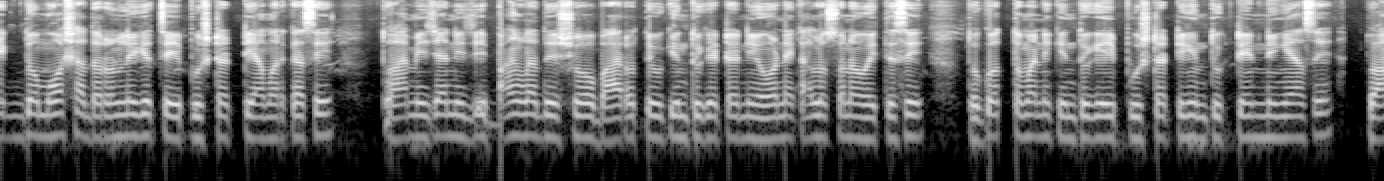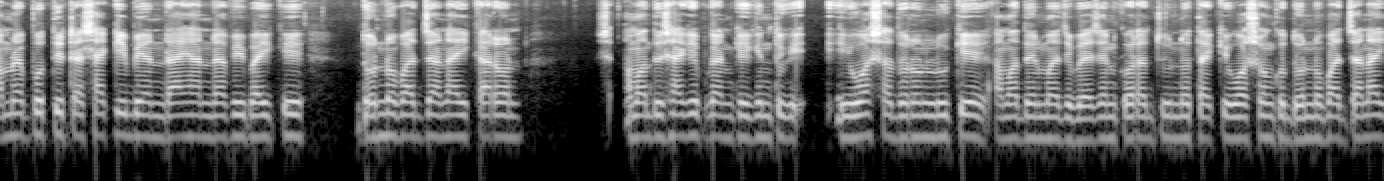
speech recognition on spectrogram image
একদম অসাধারণ লেগেছে এই পোস্টারটি আমার কাছে। তো আমি জানি যে বাংলাদেশ ও ভারতেও কিন্তু এটা নিয়ে অনেক আলোচনা হইতেছে। তো বর্তমানে কিন্তু এই পোস্টারটি কিন্তু ট্রেন্ডিংয়ে আছে। তো আমরা প্রতিটা সাকিবেন রায়হান রাফি ভাইকে ধন্যবাদ জানাই, কারণ আমাদের সাকিব খানকে কিন্তু এই অসাধারণ লুকে আমাদের মাঝে প্রেজেন্ট করার জন্য তাকে অসংখ্য ধন্যবাদ জানাই,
